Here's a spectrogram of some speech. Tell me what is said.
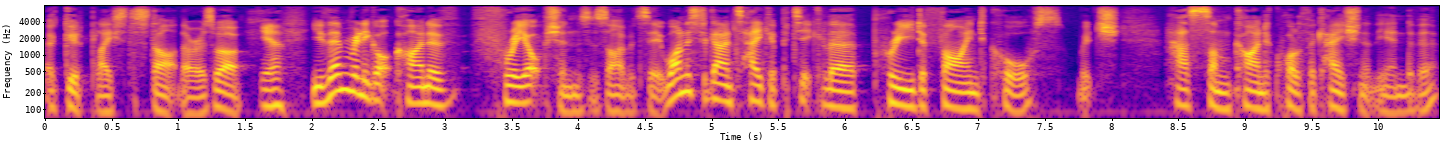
a good place to start there as well. Yeah. You've then really got kind of three options, as I would say. One is to go and take a particular predefined course, which has some kind of qualification at the end of it.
